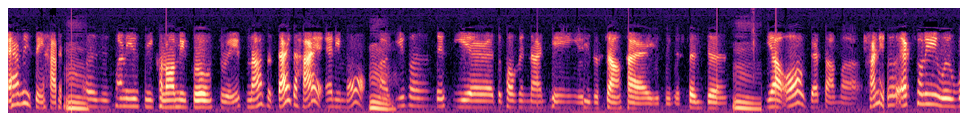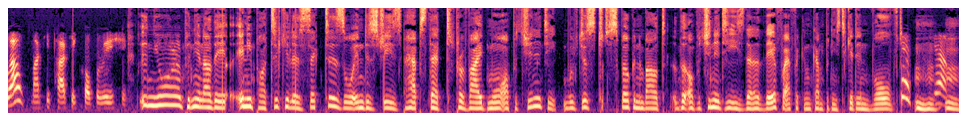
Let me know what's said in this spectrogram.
everything happen. Mm. Uh, the Chinese economic growth rate is not that high anymore. Mm. Uh, even this year, the COVID-19, you see the Shanghai, you see the Shenzhen, Mm. yeah, all get some uh, Chinese. So actually, we welcome multi-party cooperation. In your opinion, are there any particular sectors or industries perhaps that provide more opportunity? We've just spoken about the opportunities that are there for African companies to get involved. Yes, Mhm, yeah, mm.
